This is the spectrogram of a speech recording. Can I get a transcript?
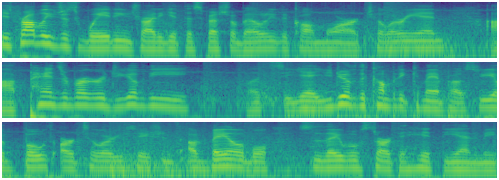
He's probably just waiting to try to get the special ability to call more artillery in. Uh, Panzerberger, do you have the Let's see. Yeah, you do have the company command post, so you have both artillery stations available, so they will start to hit the enemy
